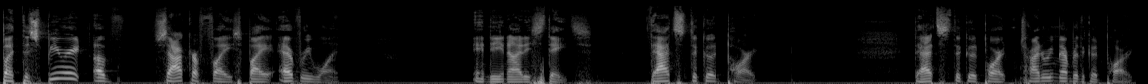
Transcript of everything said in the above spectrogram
but the spirit of sacrifice by everyone in the United States, that's the good part. That's the good part. Try to remember the good part.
